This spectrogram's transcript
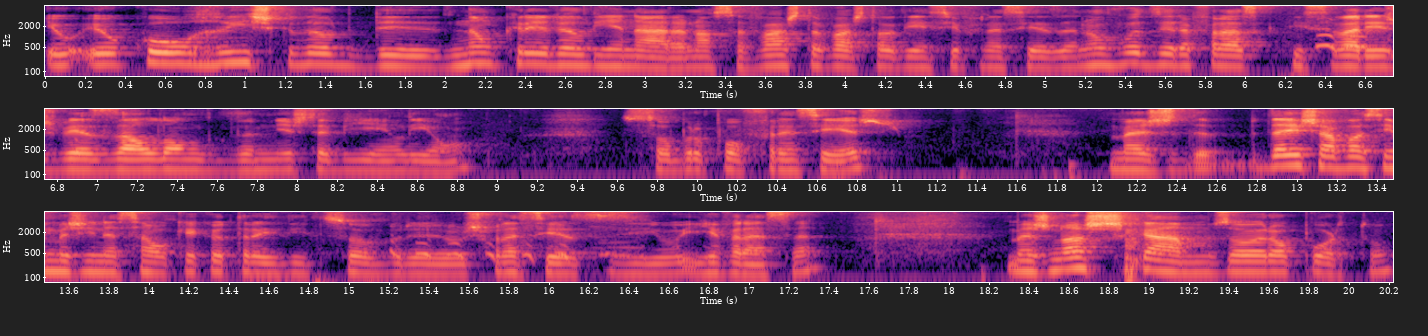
eu, eu com o risco de, de não querer alienar a nossa vasta, vasta audiência francesa, não vou dizer a frase que disse várias vezes ao longo da minha estadia em Lyon sobre o povo francês, mas de, deixa à vossa imaginação o que é que eu terei dito sobre os franceses e, e a França. Mas nós chegámos ao aeroporto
